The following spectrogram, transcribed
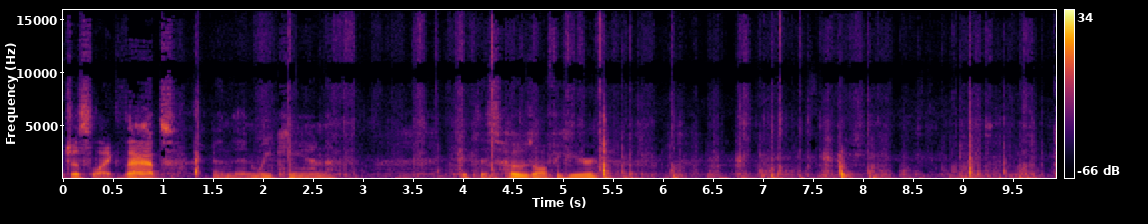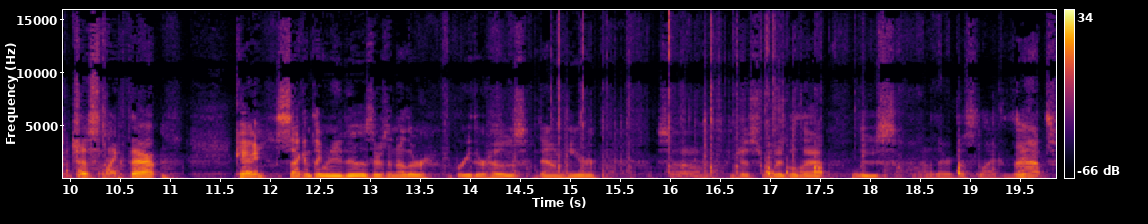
just like that. And then we can get this hose off of here. Just like that. Okay, second thing we need to do is there's another breather hose down here. So just wiggle that loose out of there just like that.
